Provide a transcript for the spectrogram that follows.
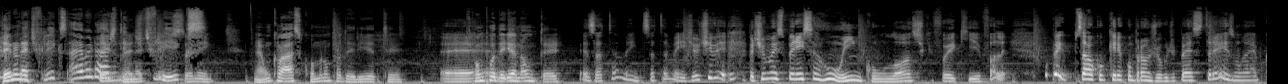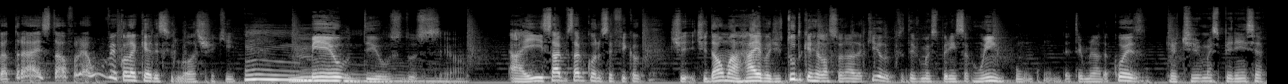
Tem no Netflix? Ah, é verdade, tem, no no Netflix. aí. É um clássico, como não poderia ter? É... Como poderia não ter? Exatamente, exatamente. Eu tive, eu tive uma experiência ruim com o Lost, que foi que eu falei, eu precisava, eu queria comprar um jogo de PS3 uma época atrás e tal. Eu falei, ah, vamos ver qual é que é desse Lost aqui. Meu Deus do céu. Aí, sabe, sabe quando você fica. Te, te dá uma raiva de tudo que é relacionado àquilo? Que você teve uma experiência ruim com, com determinada coisa? Eu tive uma experiência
